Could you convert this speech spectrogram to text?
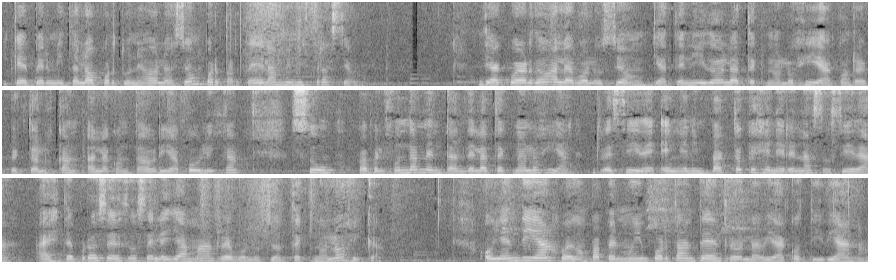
y que permita la oportuna evaluación por parte de la Administración. De acuerdo a la evolución que ha tenido la tecnología con respecto a, la contaduría pública, su papel fundamental de la tecnología reside en el impacto que genera en la sociedad. A este proceso se le llama revolución tecnológica hoy en día juega un papel muy importante dentro de la vida cotidiana.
